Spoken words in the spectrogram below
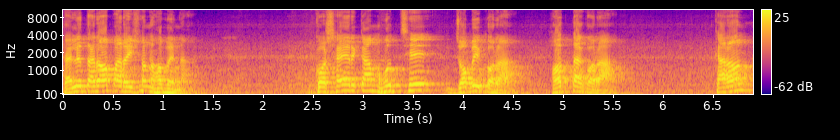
তাহলে তার অপারেশন হবে না। কষায়ের কাম হচ্ছে জবে করা, হত্যা করা। কারণ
